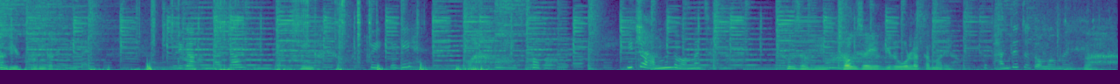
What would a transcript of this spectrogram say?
여기 구름다리. 구름다리 우리가 건너던 구름다리 구름다리. 또 이쪽이 와. 이쪽 앞문도 만만치 않아 저기서 이- 저기서 여기를 올랐단 말이야. 저 반대쪽도 어마어마해 와.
